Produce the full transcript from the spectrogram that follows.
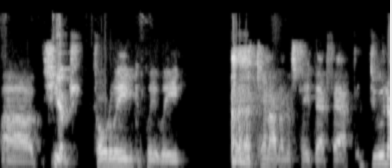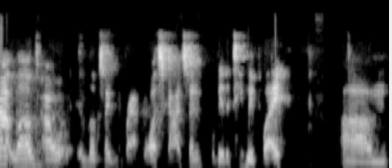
Uh, huge, yep. totally and completely. cannot understate that fact. Do not love how it looks like Wisconsin will be the team we play. Um,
